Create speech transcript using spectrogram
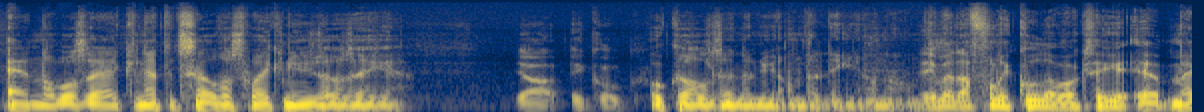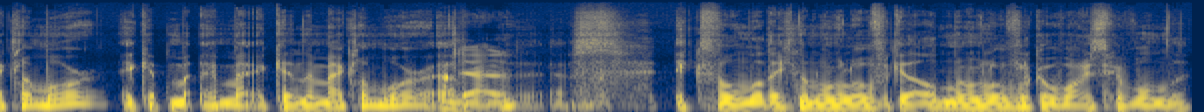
En dat was eigenlijk net hetzelfde als wat ik nu zou zeggen. Ja, ik ook. Ook al zijn er nu andere dingen aan de hand. Nee, maar dat vond ik cool, dat wou ik zeggen. Eh, Macklemore, ik, heb, eh, ik kende Macklemore. En, Ja. eh, ik vond dat echt een ongelooflijk... Ik heb altijd een ongelooflijke worst gevonden.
